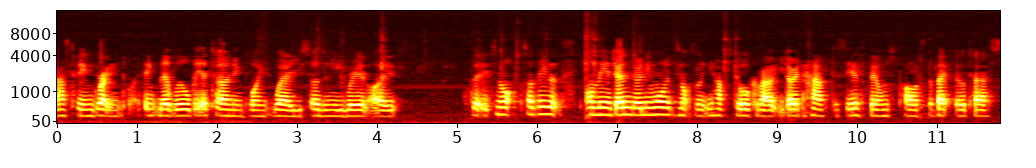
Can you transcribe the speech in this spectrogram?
has to be ingrained. But I think there will be a turning point where you suddenly realise that it's not something that's on the agenda anymore. It's not something you have to talk about. You don't have to see if films pass the Bechdel test.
